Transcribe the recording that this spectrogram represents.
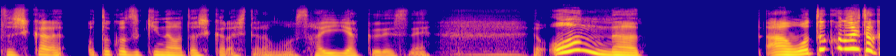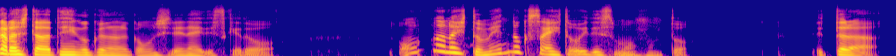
私から男好きな私からしたらもう最悪ですね。女あ男の人からしたら天国なのかもしれないですけど女の人めんどくさい人多いですもんほんと。言ったら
